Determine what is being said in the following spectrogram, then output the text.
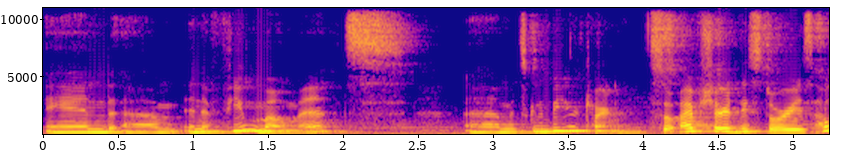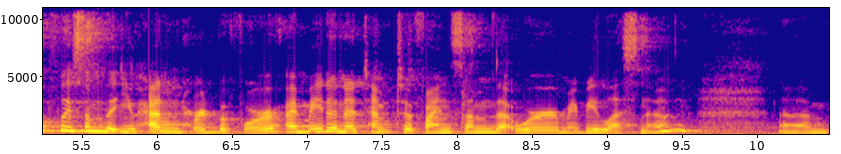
and um, in a few moments, um, it's going to be your turn. So I've shared these stories, hopefully some that you hadn't heard before. I made an attempt to find some that were maybe less known. Um,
